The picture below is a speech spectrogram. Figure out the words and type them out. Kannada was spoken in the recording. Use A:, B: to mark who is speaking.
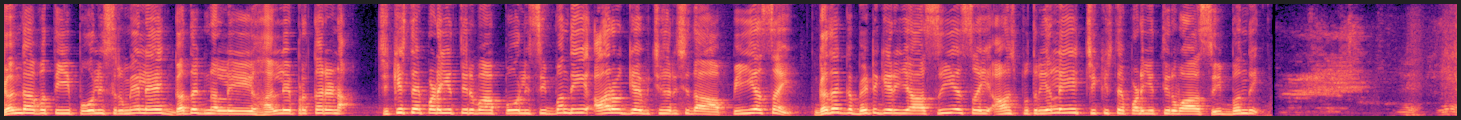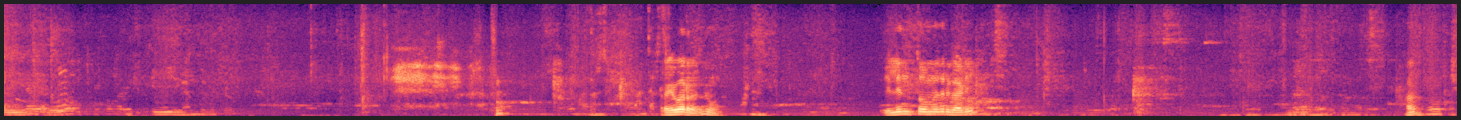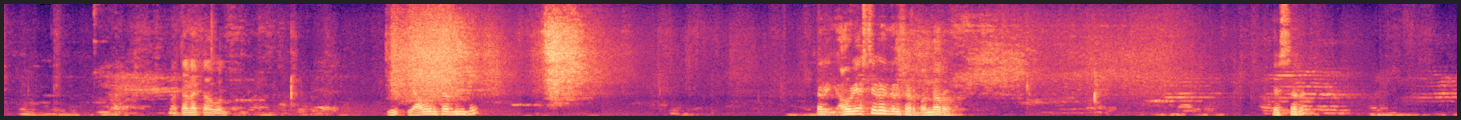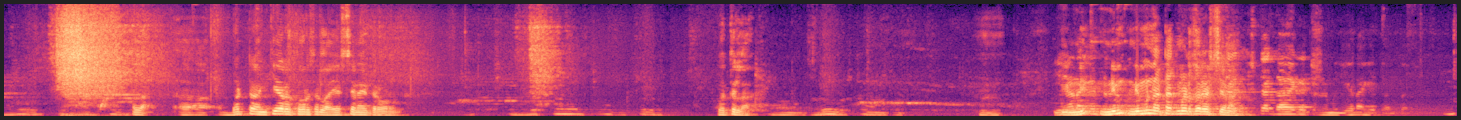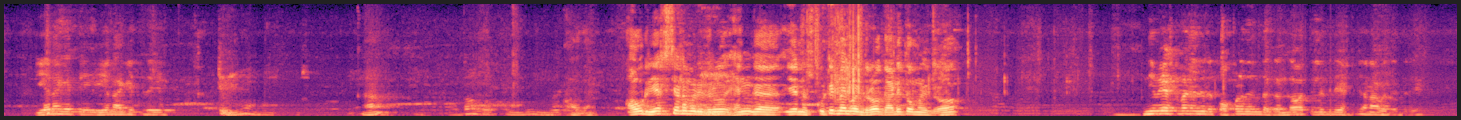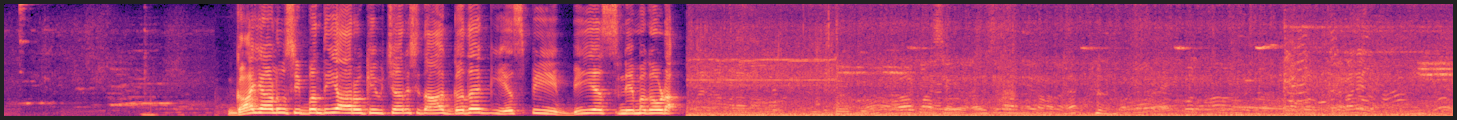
A: ಗಂಗಾವತಿ ಪೊಲೀಸರ ಮೇಲೆ ಗದಗ್ನಲ್ಲಿ ಹಲ್ಲೆ ಪ್ರಕರಣ. ಚಿಕಿತ್ಸೆ ಪಡೆಯುತ್ತಿರುವ ಪೊಲೀಸ್ ಸಿಬ್ಬಂದಿ ಆರೋಗ್ಯ ವಿಚಾರಿಸಿದ ಪಿಎಸ್ಐ ಗದಗ ಬೆಟಗೇರಿಯ ಸಿಎಸ್ಐ ಆಸ್ಪತ್ರೆಯಲ್ಲಿ ಚಿಕಿತ್ಸೆ ಪಡೆಯುತ್ತಿರುವ ಸಿಬ್ಬಂದಿ.
B: ಡ್ರೈವರ್ ನೀವು? ಎಲ್ಲಿಂದ ತೊಗೊಂಬಿದ್ರಿ ಗಾಡಿ? ಹಾಂ? ಮಾತಾಡೋಕ್ಕಾಗಲ್ಲ
C: ಯಾವ ಊರು ಸರ್ ನಿಮ್ಮದು ಸರ್, ಅವ್ರು ಎಷ್ಟು ಜನ ಇದ್ರಿ ಸರ್ ಬಂದವರು? ಎಷ್ಟು ಸರ್? ಅಲ್ಲ ಬಟ್ ಅಂಕಿಯಾರ ತೋರಿಸಲ್ಲ ಎಷ್ಟು ಜನ ಇದ್ದಾರೆ ಅವರು? ಗೊತ್ತಿಲ್ಲ. ನಿಮ್ ನಿಮ್ಮನ್ನ ಅಟ್ಯಾಕ್ ಮಾಡ್ತಾರೆ ಎಷ್ಟು ಜನ.
D: ಇಷ್ಟ ಗಾಯ ಆಗೈತೆ ನಿಮಗೆ ಏನಾಗೈತೆ ಅಂತ? ಏನಾಗೈತಿ ಏನಾಗೈತ್ರಿ? ಹಾಂ?
C: ಹೌದಾ? ಅವ್ರು ಎಷ್ಟು ಜನ ಬಂದಿದ್ರು? ಹೆಂಗೆ ಏನು ಸ್ಕೂಟಿ ಮೇಲೆ ಬಂದ್ರು ಗಾಡಿ ತೊಗೊಂಬಂದಿದ್ರು?
D: ನೀವು ಎಷ್ಟು ಬಂದಿದ್ರಿ ಕೊಪ್ಪಳದಿಂದ ಗಂಗಾವತಿಲಿಂದ ಎಷ್ಟು ಜನ ಬಂದಿದ್ರಿ
A: ಗಾಯಾಳು ಸಿಬ್ಬಂದಿ ಆರೋಗ್ಯ ವಿಚಾರಿಸಿದ ಗದಗ್ ಎಸ್ಪಿ ಬಿಎಸ್ ನೇಮಗೌಡ.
